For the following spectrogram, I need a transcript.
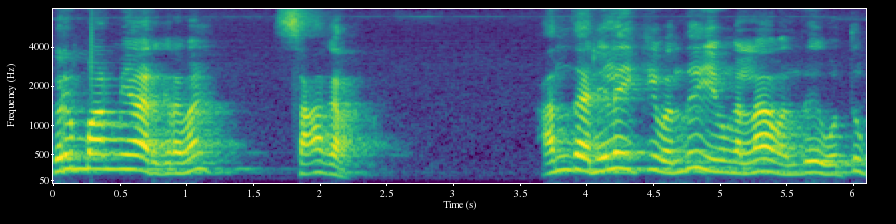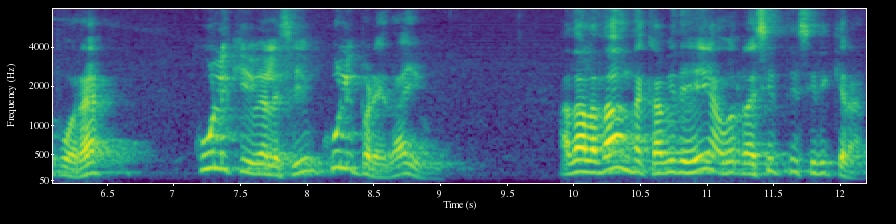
பெரும்பான்மையாக இருக்கிறவன் சாகரம் அந்த நிலைக்கு வந்து இவங்கெல்லாம் வந்து ஒத்து போகிற கூலிக்கு வேலை செய்யும் கூலிப்படை தான் இவங்க. அதால் தான் அந்த கவிதையை அவர் ரசித்து சிரிக்கிறார்.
